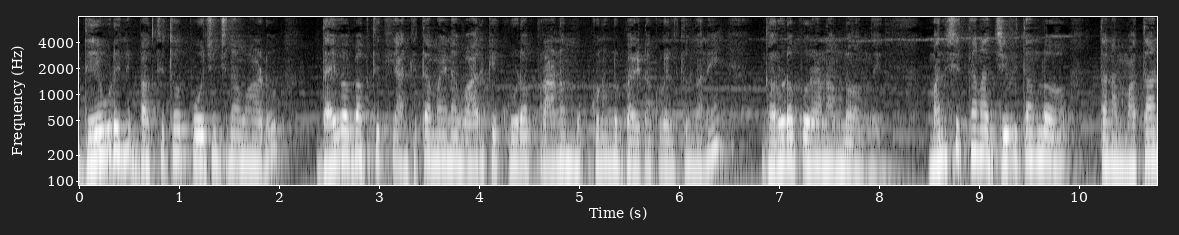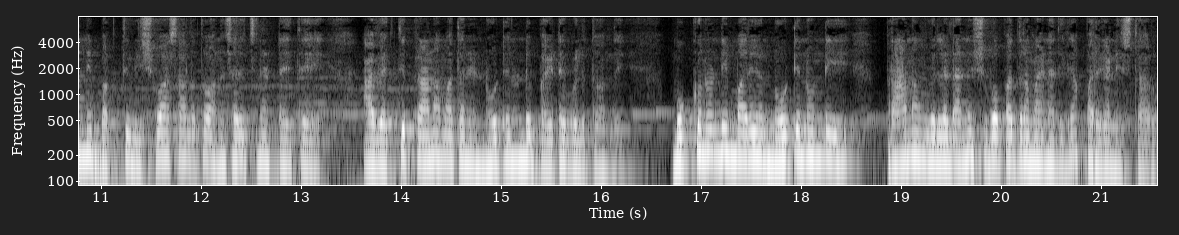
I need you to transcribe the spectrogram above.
దేవుడిని భక్తితో పూజించిన వాడు దైవభక్తికి అంకితమైన వారికి కూడా ప్రాణం ముక్కు నుండి బయటకు వెళ్తుందని గరుడ పురాణంలో ఉంది. మనిషి తన జీవితంలో తన మతాన్ని భక్తి విశ్వాసాలతో అనుసరించినట్టయితే ఆ వ్యక్తి ప్రాణం అతని నోటి నుండి బయటకు వెళుతుంది. ముక్కు నుండి మరియు నోటి నుండి ప్రాణం వెళ్ళడాన్ని శుభభద్రమైనదిగా పరిగణిస్తారు.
